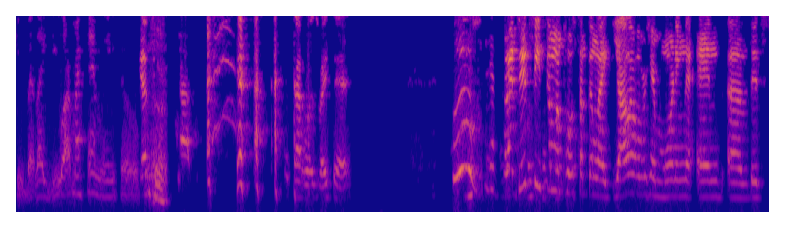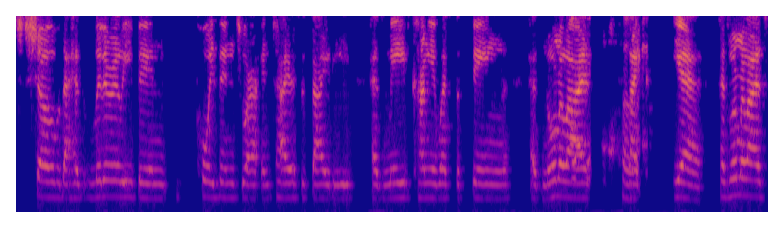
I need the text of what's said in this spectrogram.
you, but like you are my family, so Yep. That's that was right there. Woo! But I did see someone post something like, "Y'all are over here mourning the end of this show that has literally been poison to our entire society, has made Kanye West the thing, has normalized, like, yeah, has normalized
